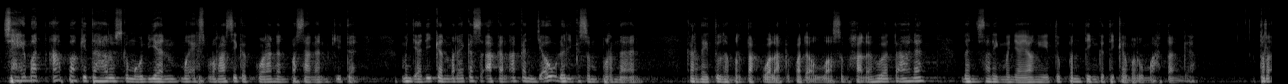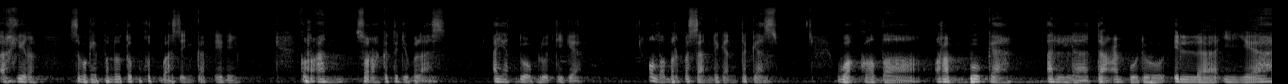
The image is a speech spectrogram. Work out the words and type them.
Sehebat apa kita harus kemudian mengeksplorasi kekurangan pasangan kita, menjadikan mereka seakan-akan jauh dari kesempurnaan. Karena itulah bertakwalah kepada Allah Subhanahu wa taala dan saling menyayangi itu penting ketika berumah tangga. Terakhir sebagai penutup khutbah singkat ini, Quran surah ke-17 ayat 23. Allah berpesan dengan tegas. Wa qadha rabbuka alla ta'budu illa iyyah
